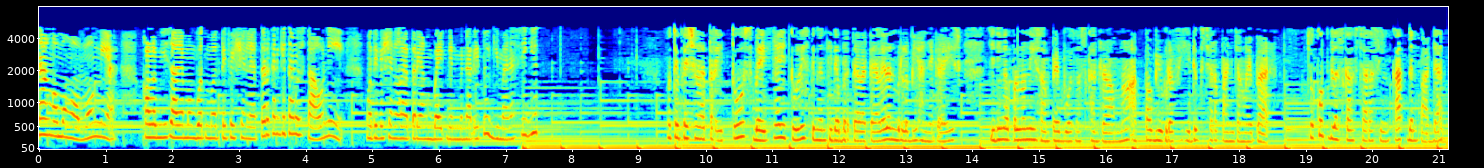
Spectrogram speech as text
Nah, ngomong-ngomong nih ya, kalau misalnya membuat motivation letter kan kita harus tahu nih, motivation letter yang baik dan benar itu gimana sih, gitu? Motivation letter itu sebaiknya ditulis dengan tidak bertele-tele dan berlebihan ya guys. Jadi nggak perlu nih sampai buat naskah drama atau biografi hidup secara panjang lebar. Cukup jelaskan secara singkat dan padat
